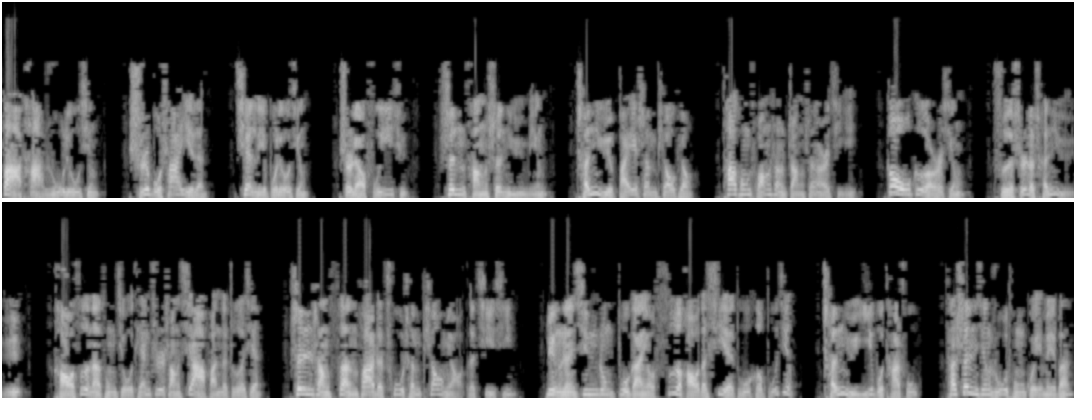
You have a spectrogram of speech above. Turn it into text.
飒沓如流星。十步杀一人，千里不留行。事了拂衣去，深藏身与名。陈宇白衫飘飘，他从床上长身而起，高歌而行。此时的陈宇，好似那从九天之上下凡的谪仙，身上散发着出尘飘渺的气息，令人心中不敢有丝毫的亵渎和不敬。陈宇一步踏出，他身形如同鬼魅般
